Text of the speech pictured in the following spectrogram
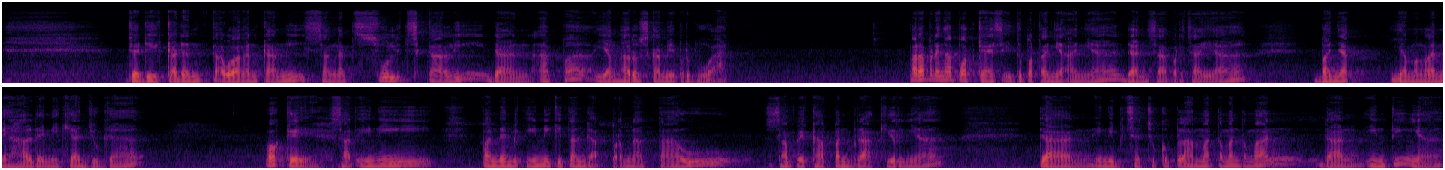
Jadi keadaan keuangan kami sangat sulit sekali dan apa yang harus kami perbuat. Para pendengar podcast itu pertanyaannya dan saya percaya banyak yang mengalami hal demikian juga Oke, saat ini pandemik ini kita nggak pernah tahu sampai kapan berakhirnya dan ini bisa cukup lama teman-teman dan intinya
